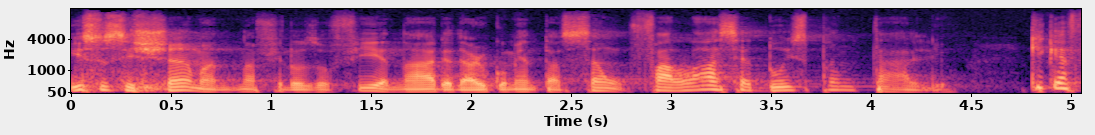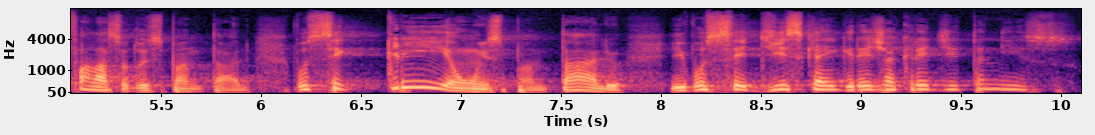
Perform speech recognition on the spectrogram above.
Isso se chama, na filosofia, na área da argumentação, falácia do espantalho. O que é falácia do espantalho? Você cria um espantalho e você diz que a igreja acredita nisso.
